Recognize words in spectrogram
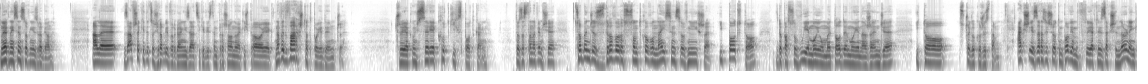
no, jak najsensowniej zrobione. Ale zawsze, kiedy coś robię w organizacji, kiedy jestem proszony o jakiś projekt, nawet warsztat pojedynczy, czy jakąś serię krótkich spotkań, to zastanawiam się, co będzie zdroworozsądkowo najsensowniejsze i pod to dopasowuję moją metodę, moje narzędzie i to, z czego korzystam. Action, zaraz jeszcze o tym powiem, jak to jest z action learning,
